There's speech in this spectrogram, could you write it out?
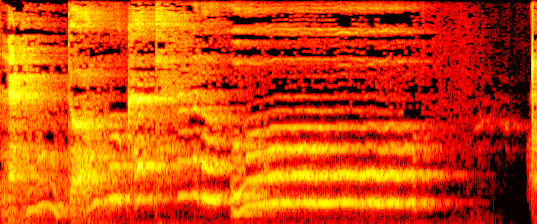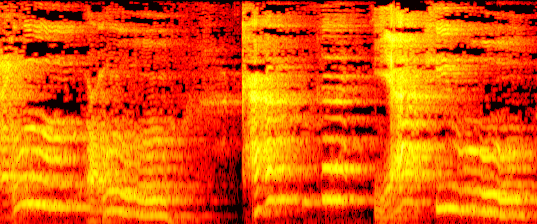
何度語ろう輝きを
